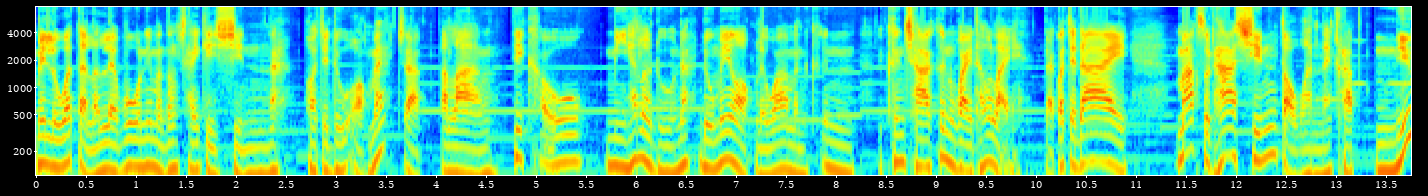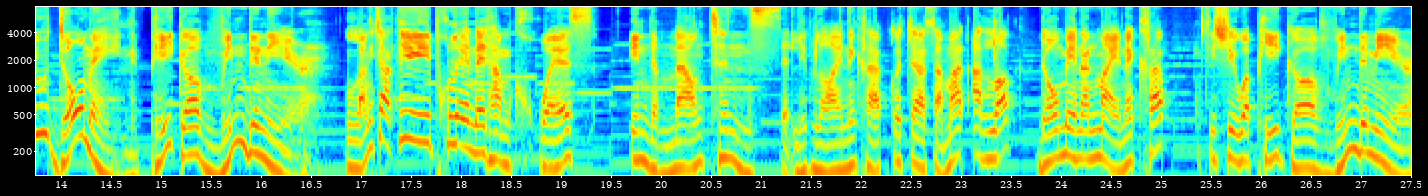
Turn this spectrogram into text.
ไม่รู้ว่าแต่ละเลเวลนี่มันต้องใช้กี่ชิ้นนะ พอจะดูออกไหมจากตารางที่เขา มีให้เราดูนะ ดูไม่ออกเลยว่ามันขึ้นขึ้นช้าขึ้นไวเท่าไหร่ แต่ก็จะได้มากสุด 5 ชิ้นต่อวันนะครับ New Domain Peak of Windermere หลังจากที่ผู้เล่นได้ทำ Quest in the Mountains เสร็จเรียบร้อยนะครับ ก็จะสามารถ unlock โดเมนอันใหม่นะครับ ที่ชื่อว่า Peak of Windermere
